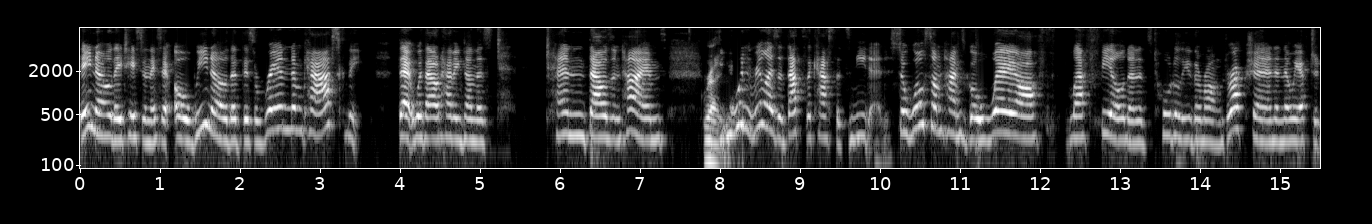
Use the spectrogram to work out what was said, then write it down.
they know they taste it and they say, "Oh, we know that this random cask that that without having done this." T- 10,000 times, right. you wouldn't realize that that's the cask that's needed. So we'll sometimes go way off left field and it's totally the wrong direction. And then we have to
